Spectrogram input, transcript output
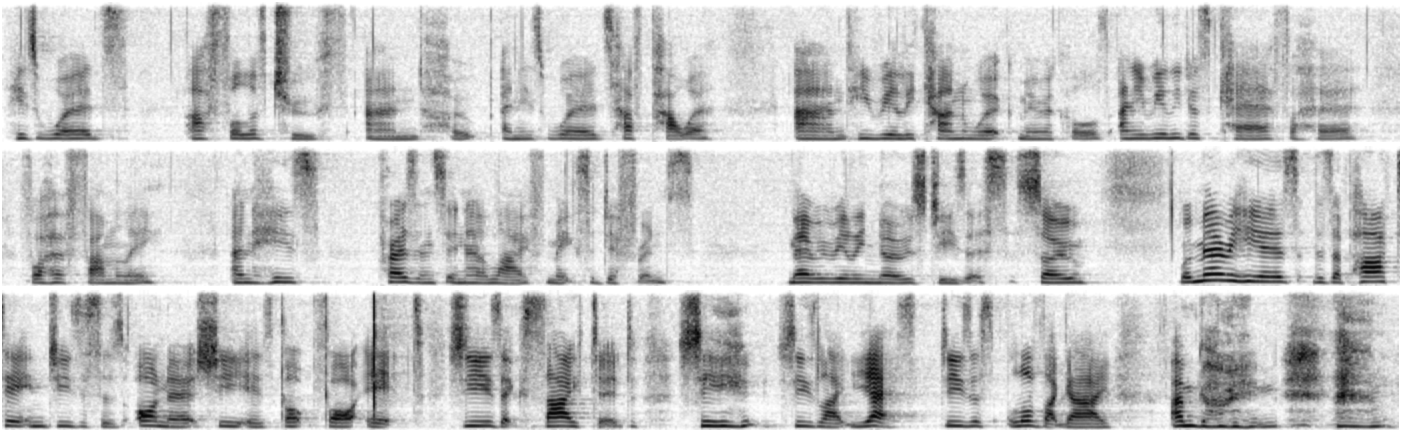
his words are full of truth and hope, and his words have power, and he really can work miracles, and he really does care for her, for her family, and his presence in her life makes a difference. Mary really knows Jesus. So when Mary hears there's a party in Jesus' honor, she is up for it. She is excited. She, she's like, Yes, Jesus, love that guy. I'm going.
